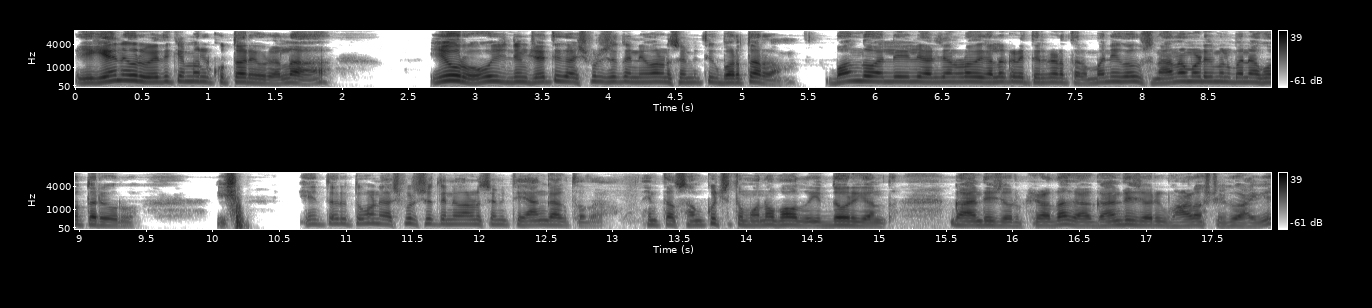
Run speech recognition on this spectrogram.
ಈಗೇನು ಇವರು ವೇದಿಕೆ ಮೇಲೆ ಕೂತಾರೆ ಇವರೆಲ್ಲ? ಇವರು ನಿಮ್ಮ ಜೊತೆಗೆ ಅಸ್ಪೃಶ್ಯತೆ ನಿವಾರಣೆ ಸಮಿತಿಗೆ ಬರ್ತಾರೆ. ಬಂದು ಅಲ್ಲಿ ಇಲ್ಲಿ ಅರ್ಜೆಂಟ್ ನೋಡೋದಾಗ ಎಲ್ಲ ಕಡೆ ತಿರುಗಾಡ್ತಾರೆ. ಮನೆಗೆ ಹೋಗಿ ಸ್ನಾನ ಮಾಡಿದ ಮೇಲೆ ಮನೆಗೆ ಹೋಗ್ತಾರೆ ಇವರು. ಇಂಥವ್ರಿಗೆ ತೊಗೊಂಡು ಅಸ್ಪೃಶ್ಯತೆ ನಿವಾರಣ ಸಮಿತಿ ಹೆಂಗೆ ಆಗ್ತದೆ ಇಂಥ ಸಂಕುಚಿತ ಮನೋಭಾವ ಇದ್ದವರಿಗೆ ಅಂತ ಗಾಂಧೀಜಿಯವ್ರು ಕೇಳಿದಾಗ ಗಾಂಧೀಜಿಯವ್ರಿಗೆ ಭಾಳಷ್ಟು ಇದು ಆಗಿ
